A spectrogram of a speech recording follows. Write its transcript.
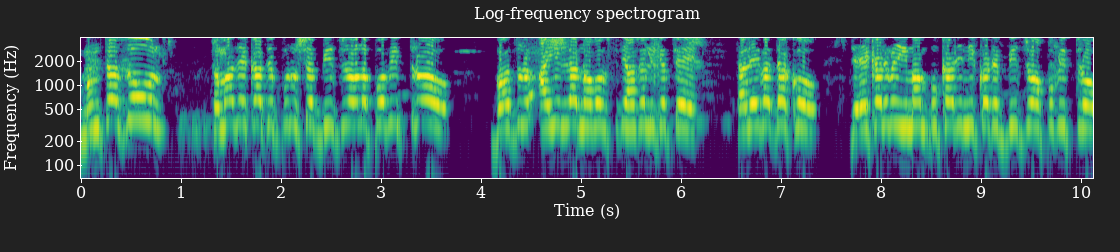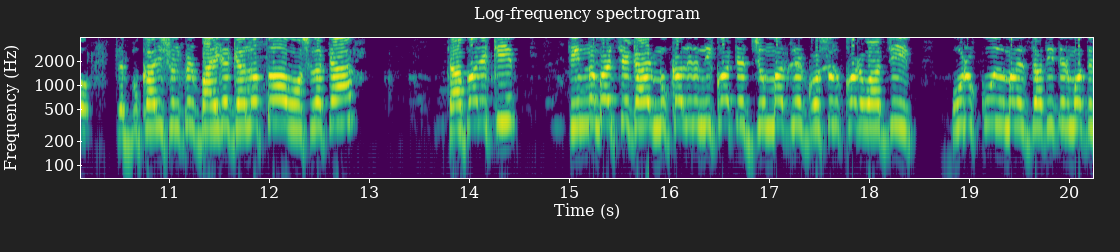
মুমতাজুল তোমাদের কাছে পুরুষের বীজ্র হলো পবিত্র। বদরুল আহিল্লা নবম স্মৃতি হাসা লিখেছে। তাহলে এবার দেখো যে এখানে ইমাম বুখারি নিকটে বীজ অপবিত্র। তাহলে বুখারি শরীফের বাইরে গেল তো মশলাটা? তারপরে কি? তিন নম্বর হচ্ছে গায়ের মুখালিদের নিকটে জুম্মা দিনে গোসল করো ওয়াজিব। উরকুল মানে জাতিদের মধ্যে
